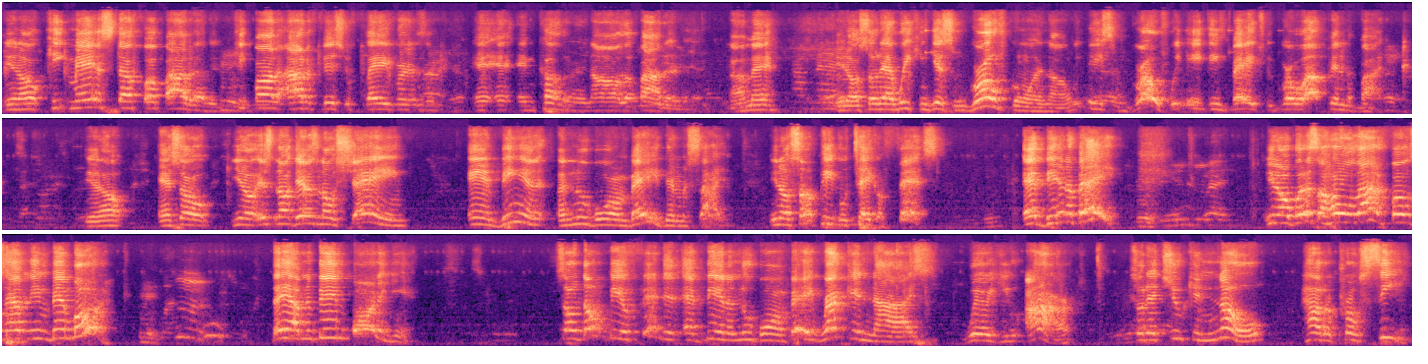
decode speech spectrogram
Mm. You know, keep man stuff up out of it. Keep all the artificial flavors and, and, and, and color and all up out of it. Amen. You know, so that we can get some growth going on. We need some growth. We need these babes to grow up in the body. You know, and so you know, it's not there's no shame in being a newborn babe in Messiah. You know, some people take offense at being a babe. You know, but it's a whole lot of folks haven't even been born. Hmm. They haven't been born again. So don't be offended at being a newborn babe. Recognize where you are so that you can know how to proceed.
